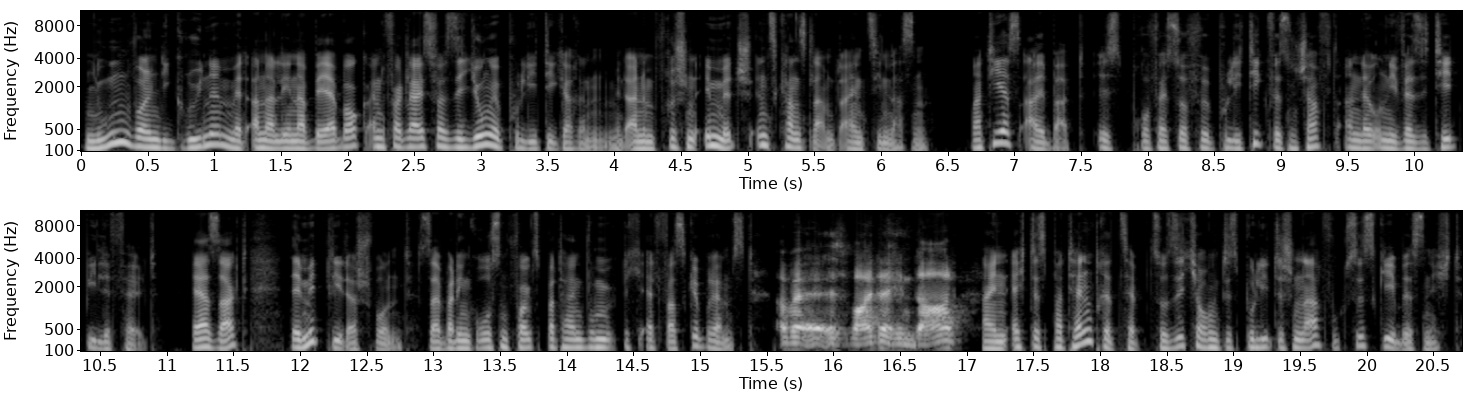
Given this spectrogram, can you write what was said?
Nun wollen die Grünen mit Annalena Baerbock eine vergleichsweise junge Politikerin mit einem frischen Image ins Kanzleramt einziehen lassen. Matthias Albert ist Professor für Politikwissenschaft an der Universität Bielefeld. Er sagt, der Mitgliederschwund sei bei den großen Volksparteien womöglich etwas gebremst. Aber er ist weiterhin da. Ein echtes Patentrezept zur Sicherung des politischen Nachwuchses gäbe es nicht.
